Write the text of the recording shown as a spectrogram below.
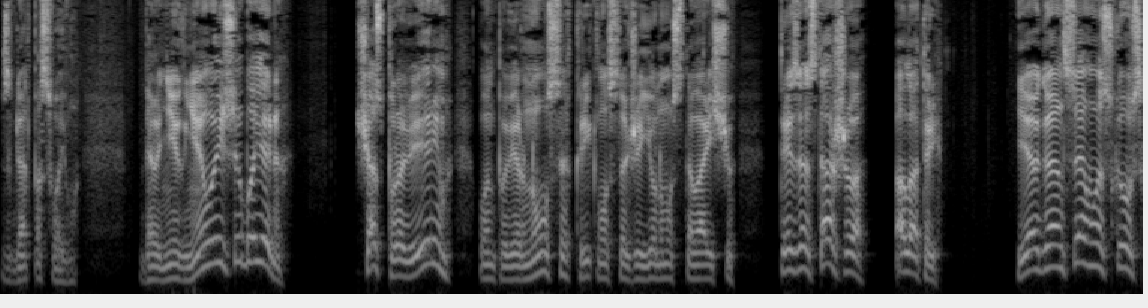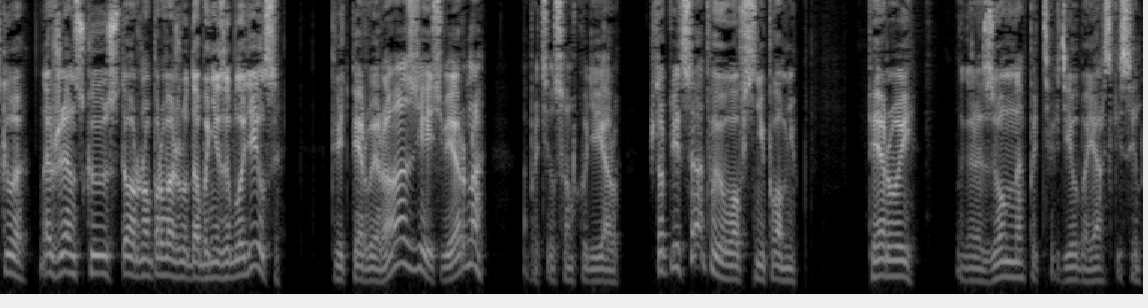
взгляд по-своему —— Да не гневайся, боярин. Сейчас проверим. Он повернулся, крикнул столь же юному товарищу. — Ты за старшего, Алатырь? Я гонца московского на женскую сторону провожу, дабы не заблудился. Ты ведь первый раз здесь, верно? — обратился он к Кудеяру. — Чтоб лица твоего вовсе не помню. — Первый, — благоразумно подтвердил боярский сын.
